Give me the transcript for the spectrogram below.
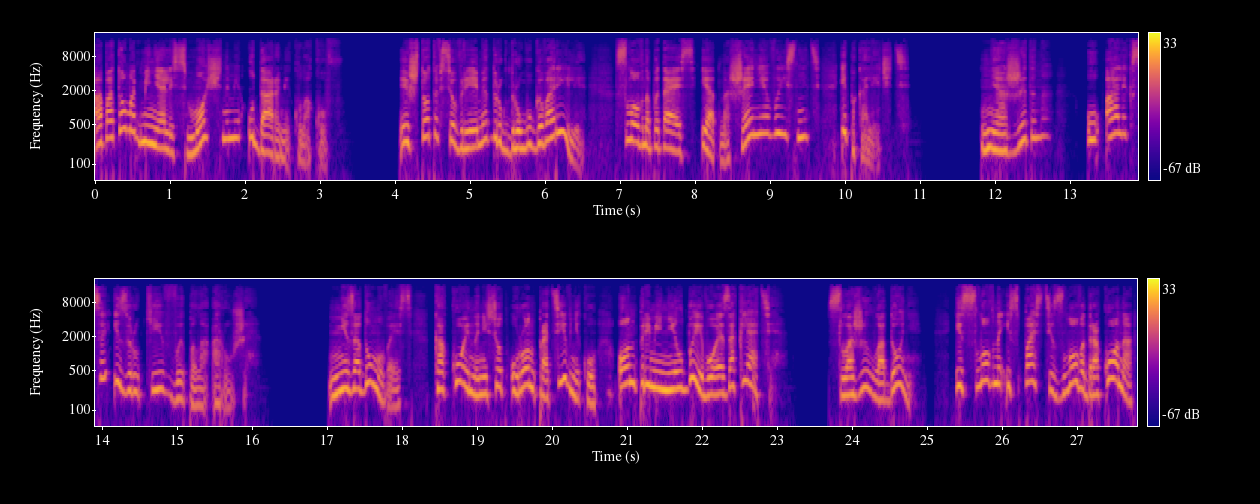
а потом обменялись мощными ударами кулаков. И что-то все время друг другу говорили, словно пытаясь и отношения выяснить, и покалечить. Неожиданно у Алекса из руки выпало оружие. Не задумываясь, какой нанесет урон противнику, он применил боевое заклятие. Сложил ладони и, словно из пасти злого дракона,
